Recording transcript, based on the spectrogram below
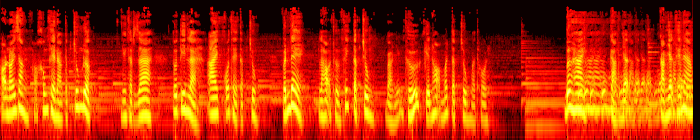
Họ nói rằng họ không thể nào tập trung được, nhưng thật ra tôi tin là ai cũng có thể tập trung. Vấn đề là họ thường thích tập trung vào những thứ khiến họ mất tập trung mà thôi. Bước 2. Cảm nhận. Cảm nhận thế nào?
